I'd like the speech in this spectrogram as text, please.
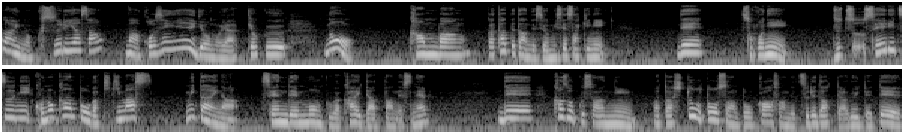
街の薬屋さんまあ個人営業の薬局の看板が立ってたんですよ店先に。でそこに頭痛生理痛にこの漢方が効きますみたいな宣伝文句が書いてあったんですねで家族3人私とお父さんとお母さんで連れ立って歩いてて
